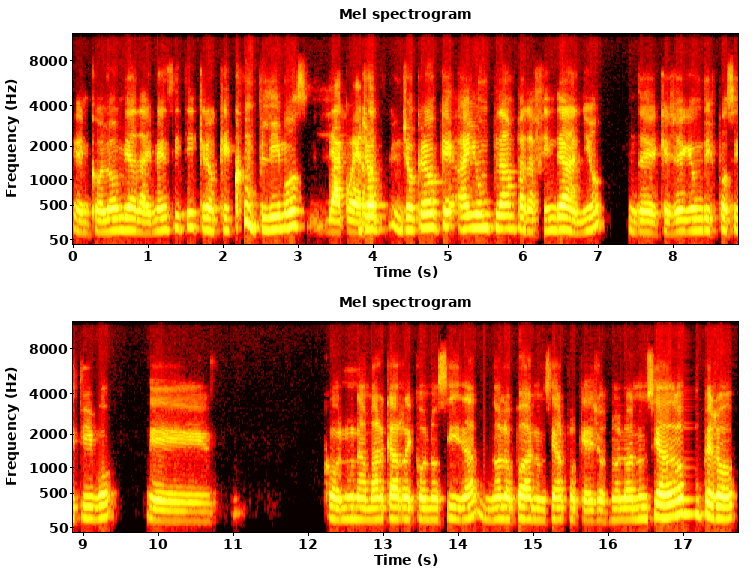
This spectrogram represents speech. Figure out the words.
en Colombia Dimensity, creo que cumplimos. De acuerdo. Yo, yo, creo que hay un plan para fin de año de que llegue un dispositivo eh, con una marca reconocida. No lo puedo anunciar porque ellos no lo han anunciado, pero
